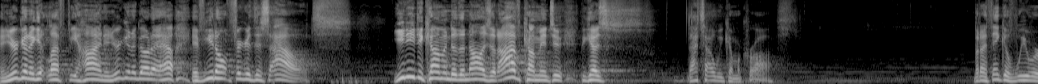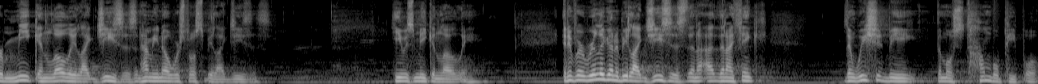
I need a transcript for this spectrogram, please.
and you're gonna get left behind and you're gonna go to hell if you don't figure this out. You need to come into the knowledge that I've come into because that's how we come across. But I think if we were meek and lowly like Jesus, and how many know we're supposed to be like Jesus? He was meek and lowly. And if we're really going to be like Jesus, then I, then I think then we should be the most humble people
